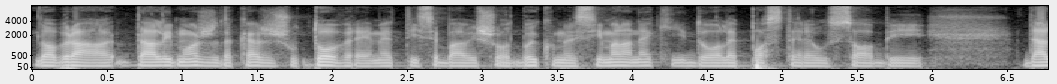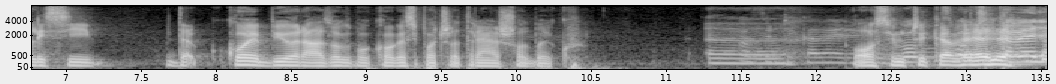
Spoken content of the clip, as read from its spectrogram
Dobro, a da li možeš da kažeš u to vreme ti se baviš odbojkom, jer si imala neke idole, postere u sobi, da li si, da, ko je bio razlog zbog koga si počela da treniraš odbojku? E, Osim. Osim Zbog- čikavelje. Zbog čikavelje.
